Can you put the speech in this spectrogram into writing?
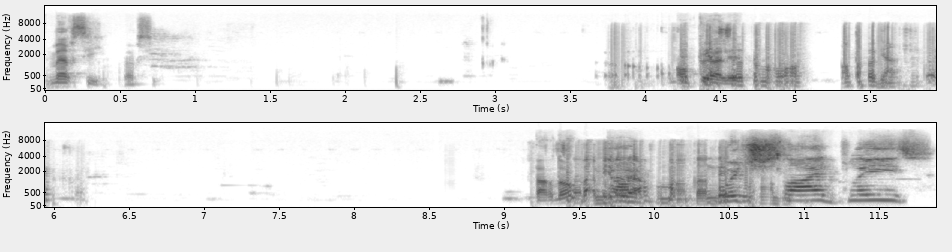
Merci, merci. On peut aller. Pardon? Which slide, please?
